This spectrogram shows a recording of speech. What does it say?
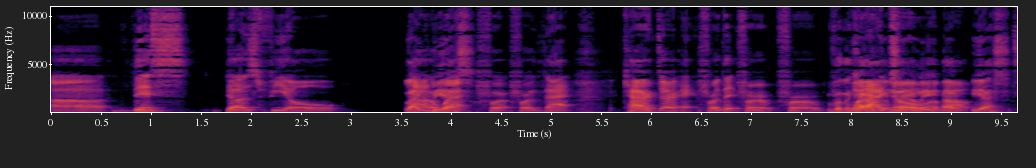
uh, this does feel Like out of whack for for that character eh, for the for for, For the what I character know Stan Lee, about uh, yes, 'cause-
